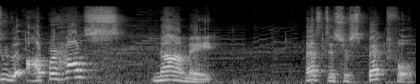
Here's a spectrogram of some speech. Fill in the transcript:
Through the opera house? Nah, mate. That's disrespectful.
